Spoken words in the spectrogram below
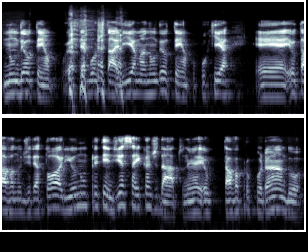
Não deu tempo. Eu até gostaria, mas não deu tempo, porque é, eu estava no diretório e eu não pretendia sair candidato, né? Eu estava procurando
